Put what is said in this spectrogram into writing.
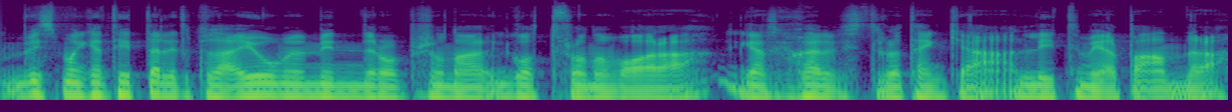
Visst, man kan titta lite på så här. Jo, men min rollperson har gått från att vara ganska självisk till att tänka lite mer på andra.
